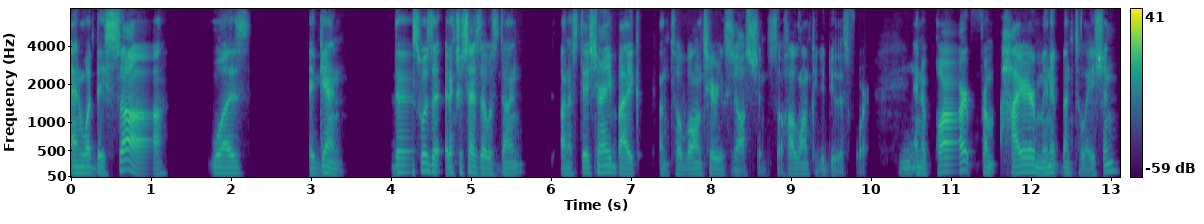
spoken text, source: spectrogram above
And what they saw was, again, this was an exercise that was done on a stationary bike until voluntary exhaustion. So, how long could you do this for? Mm. And apart from higher minute ventilation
